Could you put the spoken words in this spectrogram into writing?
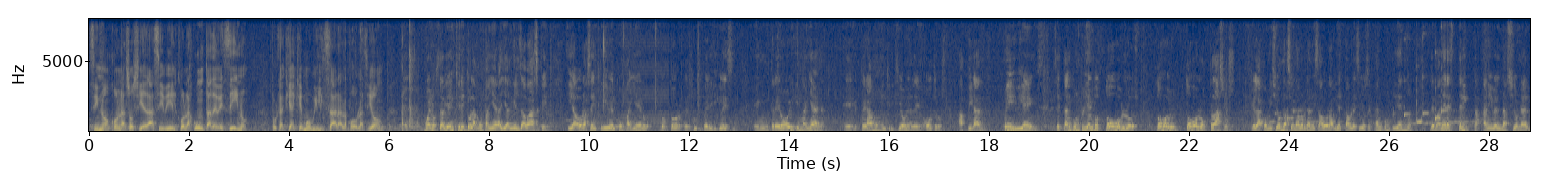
sino con la sociedad civil, con la Junta de Vecinos, porque aquí hay que movilizar a la población bueno, se había inscrito la compañera Yanilda Vázquez y ahora se inscribe el compañero doctor Jesús Pérez Iglesias. Entre hoy y mañana eh, esperamos inscripciones de otros aspirantes. Muy bien, se están cumpliendo todos los, todos, todos los plazos que la Comisión Nacional Organizadora había establecido, se están cumpliendo de manera estricta a nivel nacional.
